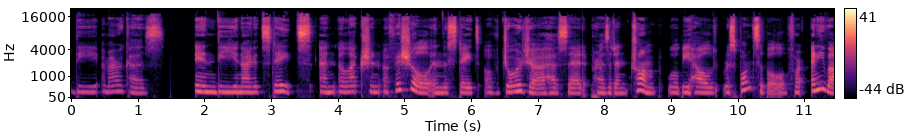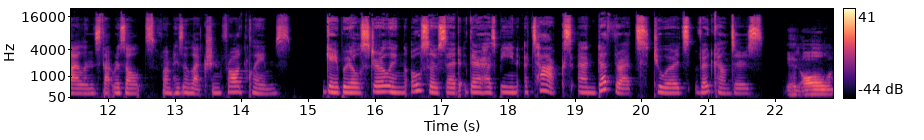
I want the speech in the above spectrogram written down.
The Americas. In the United States, an election official in the state of Georgia has said President Trump will be held responsible for any violence that results from his election fraud claims. Gabriel Sterling also said there has been attacks and death threats towards vote counters. It has all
